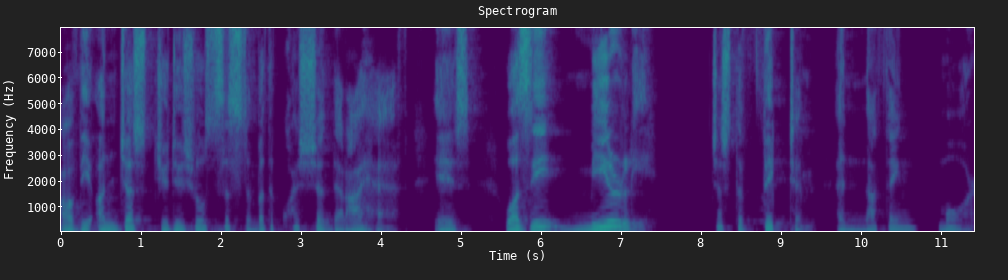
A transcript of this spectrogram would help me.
of the unjust judicial system, but the question that I have is was he merely just a victim and nothing more?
